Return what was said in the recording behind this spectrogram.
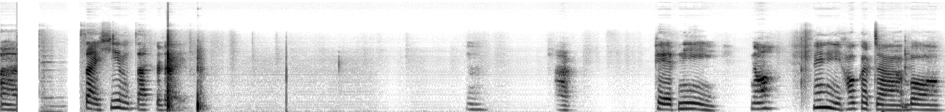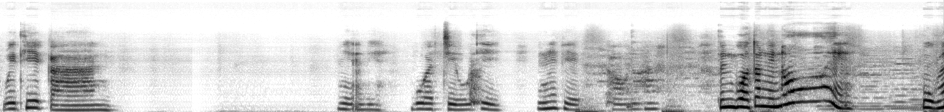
อ่าใส่ครีมตัดก็ได้อืมอะเพจนี่เนาะในนี่เขาก็จะบอกวิธีการนี่อันนี้บัวจิ๋วที่อยู่ในเพจเขานะคะ เป็นบัวต้นน้อยๆ ปลูกใน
